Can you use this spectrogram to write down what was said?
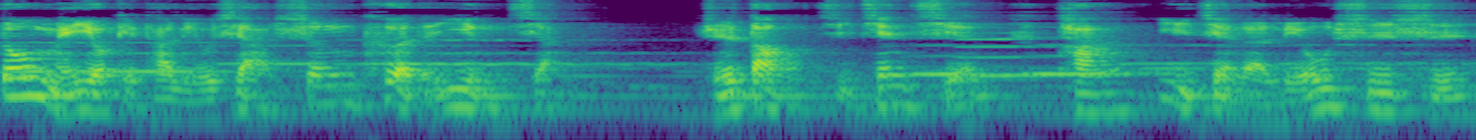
都没有给她留下深刻的印象。直到几天前，她遇见了刘诗诗。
